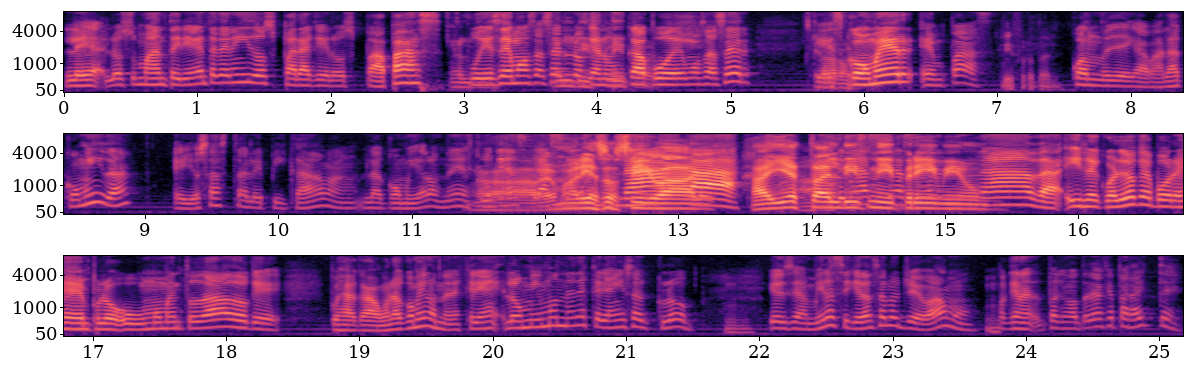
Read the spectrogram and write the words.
le- los mantenían entretenidos para que los papás El- pudiésemos hacer lo que nunca Touch. podemos hacer, que es comer en paz. Disfrutar. Cuando llegaba la comida, ellos hasta le picaban la comida a los nenes. Tú no tenías que Ah, hacer María, eso sí nada. vale. Ahí está No el Disney Premium. Nada. Y recuerdo que, por ejemplo, hubo un momento dado que, pues acabamos la comida, los nenes querían, los mismos nenes querían irse al club. Y yo decía, mira, si quieren se los llevamos, para, que, para que no tengas que pararte.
